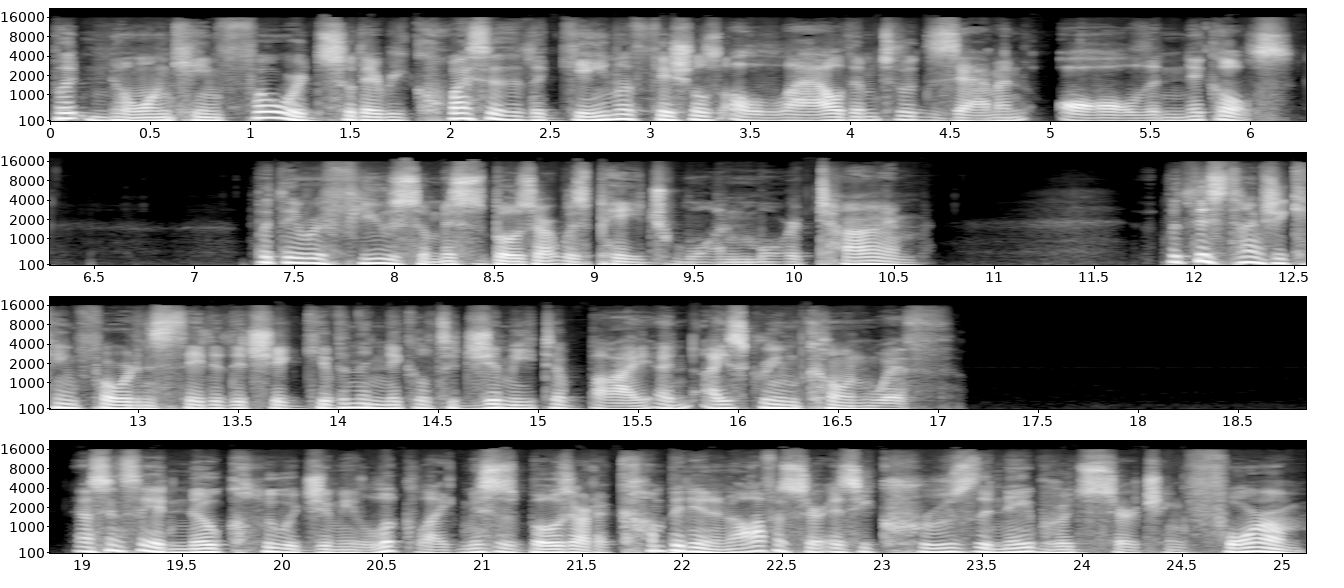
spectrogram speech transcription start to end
But no one came forward, so they requested that the game officials allow them to examine all the nickels. But they refused, so Mrs. Bozart was paged one more time. But this time she came forward and stated that she had given the nickel to Jimmy to buy an ice cream cone with. Now, since they had no clue what Jimmy looked like, Mrs. Bozart accompanied an officer as he cruised the neighborhood searching for him.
